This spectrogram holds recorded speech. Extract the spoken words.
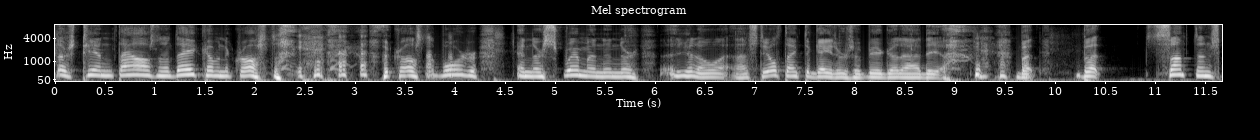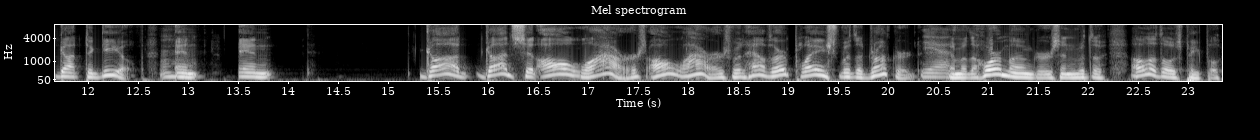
there's ten thousand a day coming across the across the border, and they're swimming and they're you know I still think the gators would be a good idea, but but something's got to give, mm-hmm. and and God God said all liars, all liars would have their place with the drunkard Yes. and with the whoremongers and with the all of those people.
